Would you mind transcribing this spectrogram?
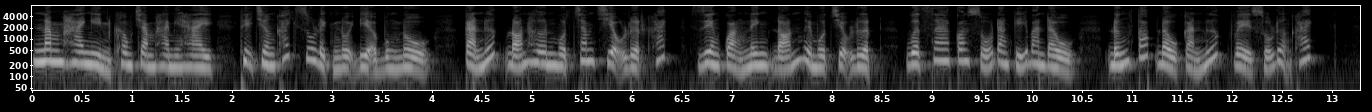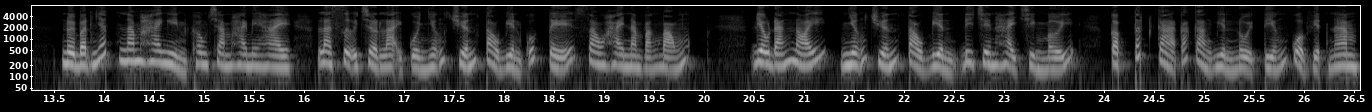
Năm 2022, thị trường khách du lịch nội địa bùng nổ. Cả nước đón hơn 100 triệu lượt khách, riêng Quảng Ninh đón 11 triệu lượt, vượt xa con số đăng ký ban đầu, đứng top đầu cả nước về số lượng khách. Nổi bật nhất năm 2022 là sự trở lại của những chuyến tàu biển quốc tế sau 2 năm vắng bóng. Điều đáng nói, những chuyến tàu biển đi trên hải trình mới, cập tất cả các cảng biển nổi tiếng của Việt Nam.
